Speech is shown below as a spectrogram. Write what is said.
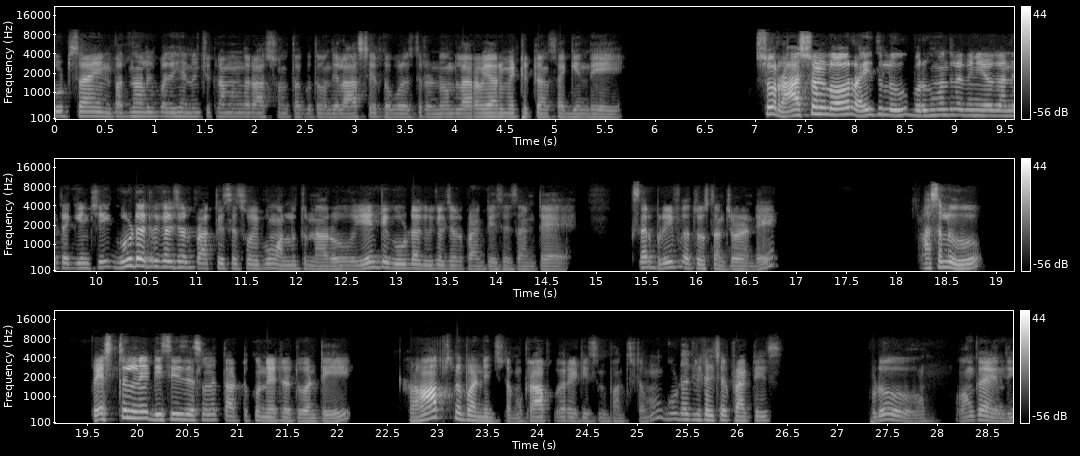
గుడ్ సైన్ పద్నాలుగు పదిహేను నుంచి క్రమంగా రాష్ట్రం తగ్గుతోంది. లాస్ట్ ఇయర్తో పోలిస్తే రెండు వందల అరవై ఆరు మెట్రిక్ టన్స్ తగ్గింది. సో రాష్ట్రంలో రైతులు పురుగు మందుల వినియోగాన్ని తగ్గించి గుడ్ అగ్రికల్చర్ ప్రాక్టీసెస్ వైపు మళ్ళుతున్నారు. ఏంటి గుడ్ అగ్రికల్చర్ ప్రాక్టీసెస్ అంటే? ఒకసారి బ్రీఫ్గా చూస్తాను చూడండి. అసలు పెస్టుల్ని డిసీజెస్ని తట్టుకునేటటువంటి క్రాప్స్ని పండించడం క్రాప్ వెరైటీస్ని పంచడం గుడ్ అగ్రికల్చర్ ప్రాక్టీస్. ఇప్పుడు వంకాయ ఉంది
